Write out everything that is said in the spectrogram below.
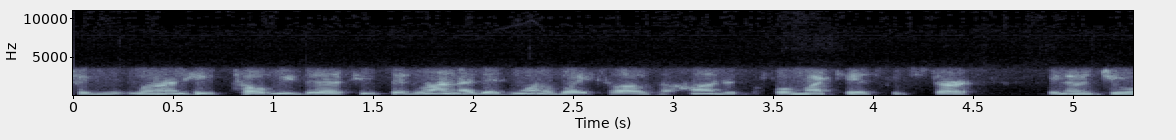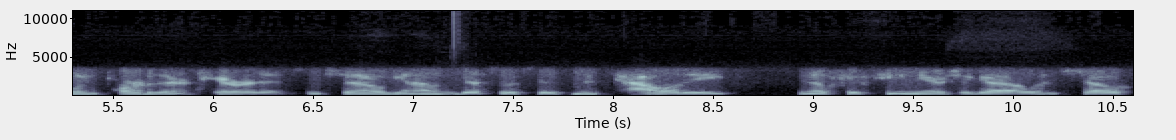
to learn. He told me this. He said, "Ron, I didn't want to wait till I was a hundred before my kids could start, you know, enjoying part of their inheritance." And so, you know, this was his mentality, you know, 15 years ago. And so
